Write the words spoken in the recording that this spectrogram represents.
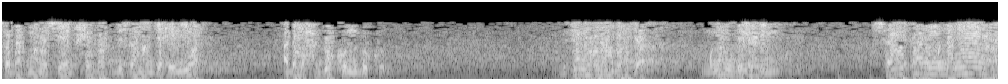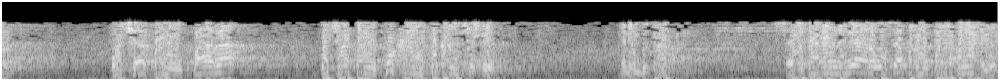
Sebab manusia yang hebat di zaman jahiliyah adalah dukun-dukun. Di sini orang belajar, mengambil ilmu. Saya akan mendengar ucapan para ucapan tukang-tukang sihir. Ini yang besar. Saya akan mendengar ucapan para penyair,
